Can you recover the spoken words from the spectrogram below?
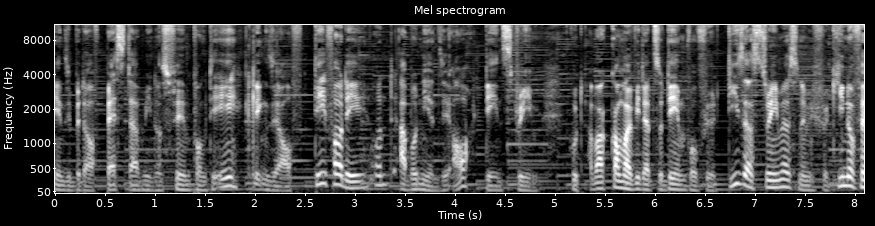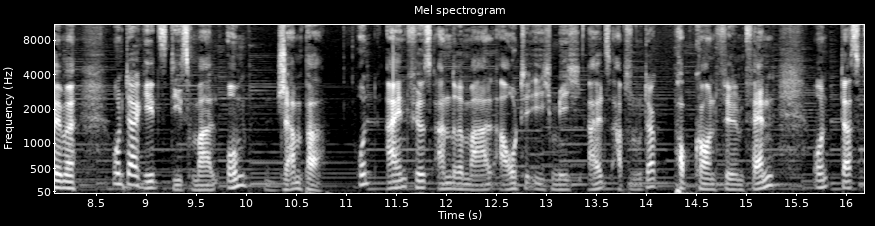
Gehen Sie bitte auf bester-film.de, klicken Sie auf DVD und abonnieren Sie auch den Stream. Gut, aber kommen wir wieder zu dem, wofür dieser Stream ist, nämlich für Kinofilme. Und da geht es diesmal um Jumper. Und ein fürs andere Mal oute ich mich als absoluter Popcorn-Film-Fan. Und das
